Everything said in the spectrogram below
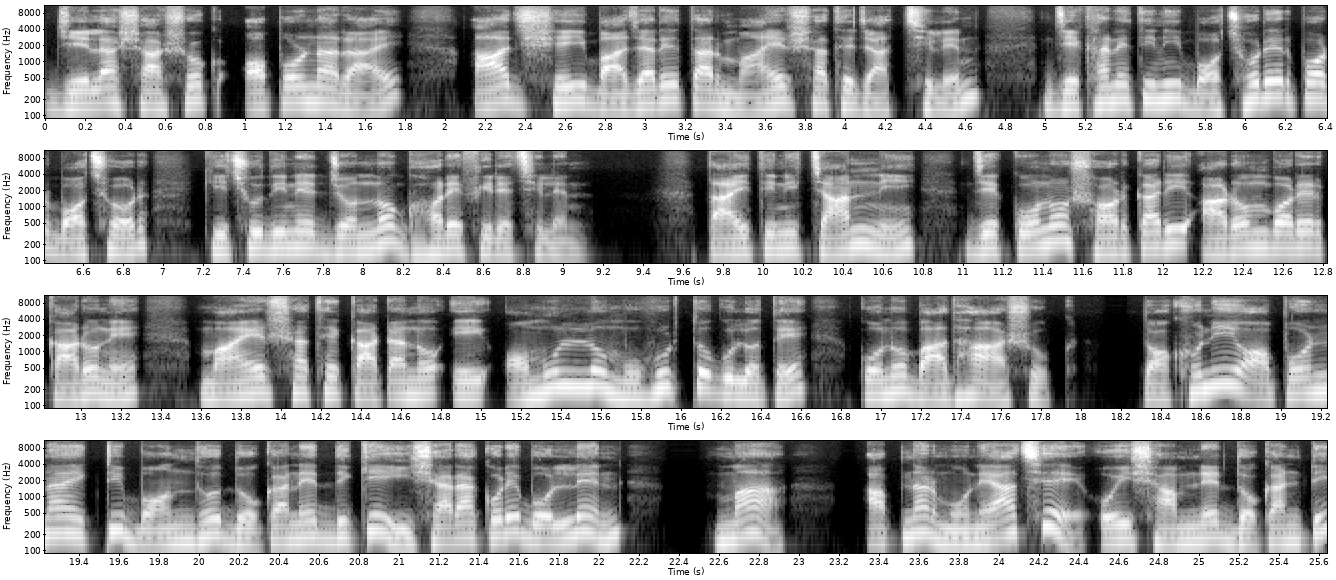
জেলা শাসক অপর্ণা রায় আজ সেই বাজারে তার মায়ের সাথে যাচ্ছিলেন, যেখানে তিনি বছরের পর বছর কিছুদিনের জন্য ঘরে ফিরেছিলেন। তাই তিনি চাননি যে কোনো সরকারি আড়ম্বরের কারণে মায়ের সাথে কাটানো এই অমূল্য মুহূর্তগুলোতে কোনো বাধা আসুক। তখনই অপর্ণা একটি বন্ধ দোকানের দিকে ইশারা করে বললেন, মা, আপনার মনে আছে ওই সামনের দোকানটি?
